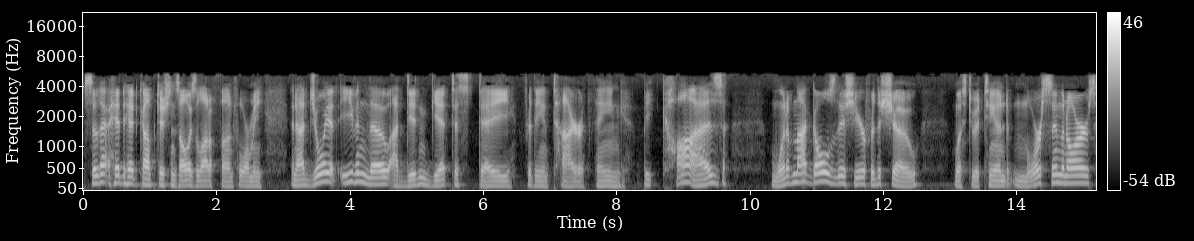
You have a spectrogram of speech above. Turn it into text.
So that head to head competition is always a lot of fun for me, and I enjoy it even though I didn't get to stay for the entire thing because one of my goals this year for the show was to attend more seminars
